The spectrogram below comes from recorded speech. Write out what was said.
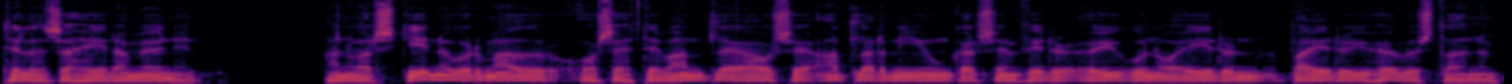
til þess að heyra munin. Hann var skinugur maður og setti vandlega á sig allar nýjungar sem fyrir augun og eirun bæru í höfustadnum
